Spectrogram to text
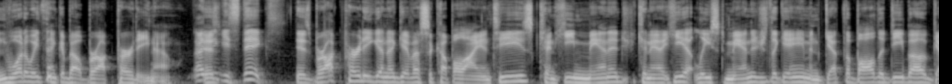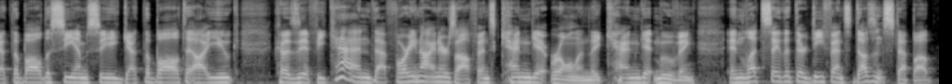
What do we think about Brock Purdy now? I is, think he stinks. is Brock Purdy going to give us a couple ints? Can he manage? Can he at least manage the game and get the ball to Deebo, get the ball to CMC, get the ball to Aiyuk? Because if he can, that 49ers offense can get rolling. They can get moving. And let's say that their defense doesn't step up.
